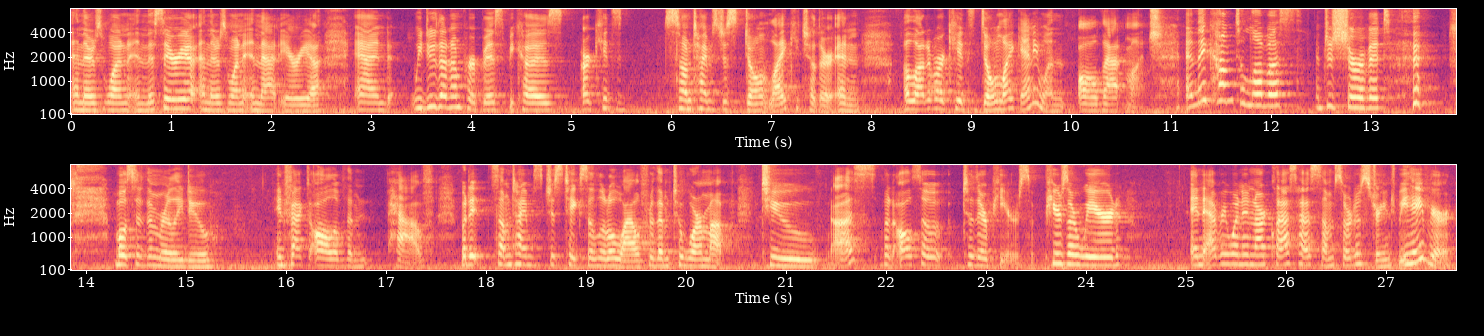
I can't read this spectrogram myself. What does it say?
and there's one in this area and there's one in that area. And we do that on purpose because our kids sometimes just don't like each other and a lot of our kids don't like anyone all that much. And they come to love us, I'm just sure of it. Most of them really do. In fact, all of them have. But it sometimes just takes a little while for them to warm up to us, but also to their peers. Peers are weird, and everyone in our class has some sort of strange behavior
